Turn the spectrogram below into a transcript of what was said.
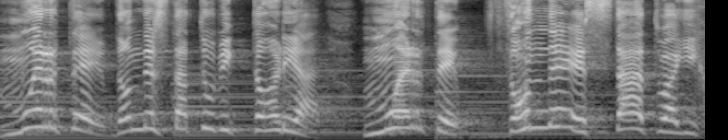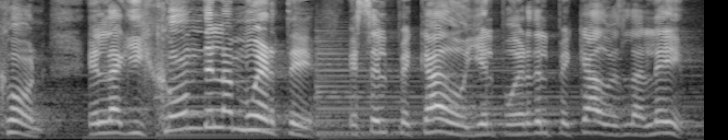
Muerte, ¿dónde está tu victoria? Muerte, ¿dónde está tu aguijón? El aguijón de la muerte es el pecado y el poder del pecado es la ley.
